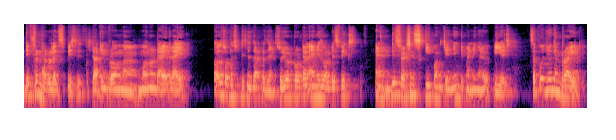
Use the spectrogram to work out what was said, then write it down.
different hydrolyzed species starting from uh, mono di all sort of species are present. So your total m is always fixed and these fractions keep on changing depending on your pH. Suppose you can write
